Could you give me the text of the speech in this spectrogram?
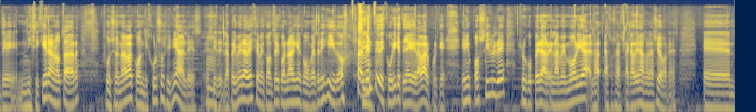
de ni siquiera anotar funcionaba con discursos lineales. Es Mm. decir, la primera vez que me encontré con alguien como Beatriz Guido, realmente descubrí que tenía que grabar porque era imposible recuperar en la memoria la, la cadena de asociaciones. Eh,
